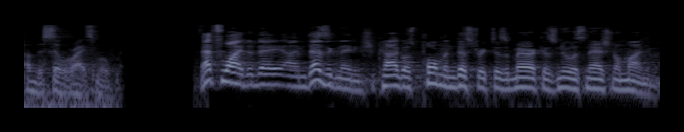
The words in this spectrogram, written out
of the civil rights movement. That's why today I'm designating Chicago's Pullman District as America's newest national monument.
